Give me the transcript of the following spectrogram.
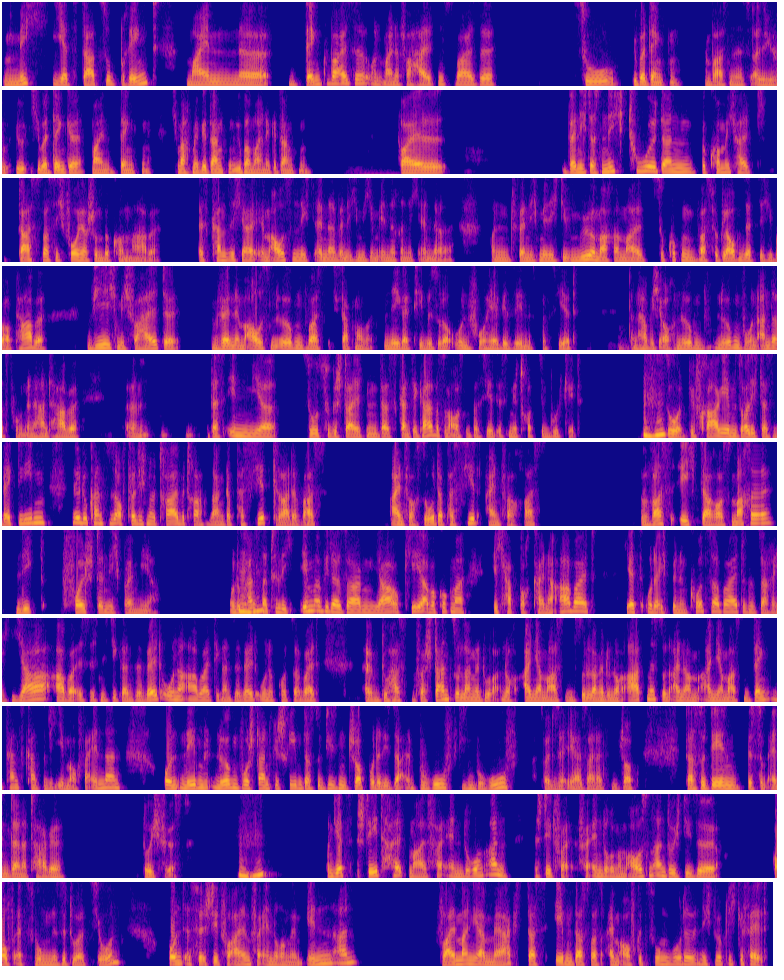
mich jetzt dazu bringt, meine Denkweise und meine Verhaltensweise zu überdenken. Im wahrsten Sinne. Also ich, ich überdenke mein Denken. Ich mache mir Gedanken über meine Gedanken. Weil wenn ich das nicht tue, dann bekomme ich halt das, was ich vorher schon bekommen habe. Es kann sich ja im Außen nichts ändern, wenn ich mich im Inneren nicht ändere. Und wenn ich mir nicht die Mühe mache, mal zu gucken, was für Glaubenssätze ich überhaupt habe, wie ich mich verhalte, wenn im Außen irgendwas, ich sag mal, was Negatives oder Unvorhergesehenes passiert, dann habe ich auch nirgend, nirgendwo einen Ansatzpunkt in der Hand habe, ähm, das in mir so zu gestalten, dass ganz egal, was im Außen passiert, es mir trotzdem gut geht. Mhm. So, die Frage eben, soll ich das weglieben? Nee, du kannst es auch völlig neutral betrachten, sagen, da passiert gerade was. Einfach so, da passiert einfach was. Was ich daraus mache, liegt vollständig bei mir. Und du mhm. kannst natürlich immer wieder sagen, ja, okay, aber guck mal, ich habe doch keine Arbeit jetzt oder ich bin in Kurzarbeit und dann sage ich, ja, aber es ist nicht die ganze Welt ohne Arbeit, die ganze Welt ohne Kurzarbeit. Ähm, du hast einen Verstand, solange du noch einigermaßen, solange du noch atmest und einigermaßen denken kannst, kannst du dich eben auch verändern. Und neben nirgendwo stand geschrieben, dass du diesen Job oder dieser Beruf, diesen Beruf, sollte es ja eher sein als ein Job, dass du den bis zum Ende deiner Tage durchführst. Mhm. Und jetzt steht halt mal Veränderung an. Es steht Ver Veränderung im Außen an durch diese auferzwungene Situation. Und es steht vor allem Veränderung im Innen an, weil man ja merkt, dass eben das, was einem aufgezwungen wurde, nicht wirklich gefällt.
